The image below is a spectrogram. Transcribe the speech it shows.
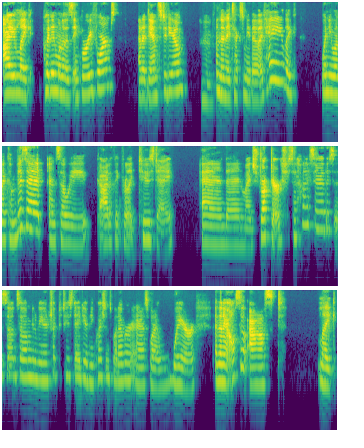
I like put in one of those inquiry forms at a dance studio, Hmm. and then they texted me. They're like, "Hey, like, when you want to come visit?" And so we got a thing for like Tuesday, and then my instructor she said, "Hi, Sarah. This is so and so. I'm going to be your instructor Tuesday. Do you have any questions? Whatever." And I asked what I wear, and then I also asked, like,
